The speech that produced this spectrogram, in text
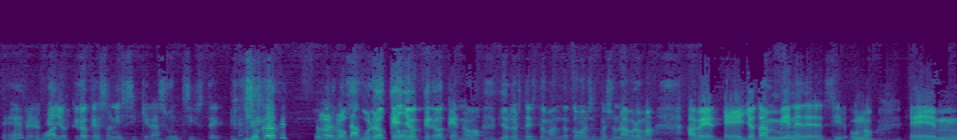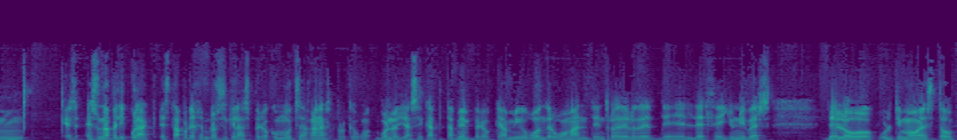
¿Eh? Pero que yo creo que eso ni siquiera es un chiste. Yo creo que, yo creo que lo juro que tampoco. yo creo que no. Yo lo estáis tomando como si fuese una broma. A ver, eh, yo también he de decir, uno, que es, es una película, esta por ejemplo sí que la espero con muchas ganas, porque bu- bueno, ya sé que a ti también, pero que a mí Wonder Woman dentro de lo de- del DC Universe, de lo último esto,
